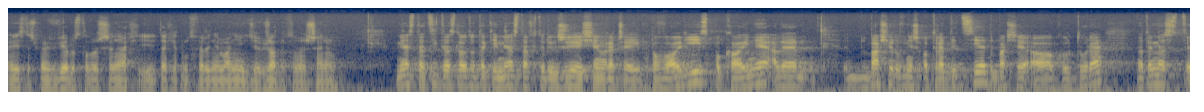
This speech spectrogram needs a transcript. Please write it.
jesteśmy w wielu stowarzyszeniach i takiej atmosfery nie ma nigdzie, w żadnym stowarzyszeniu. Miasta Citaslow to takie miasta, w których żyje się raczej powoli, spokojnie, ale dba się również o tradycję, dba się o kulturę, natomiast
